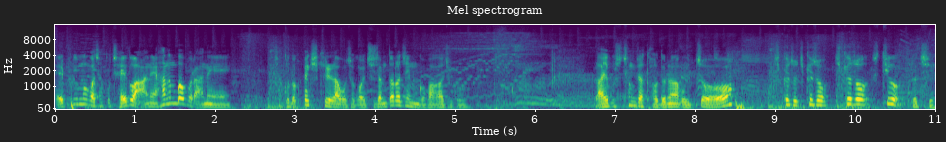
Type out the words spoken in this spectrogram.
엘프리모가 자꾸 쟤도 안 해. 하는 법을 안 해. 자꾸 넉백 시키려고 저거 지점 떨어지는 거 봐가지고 라이브 시청자 더 늘어나고 있죠. 지켜줘, 지켜줘, 지켜줘, 스티우. 그렇지.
